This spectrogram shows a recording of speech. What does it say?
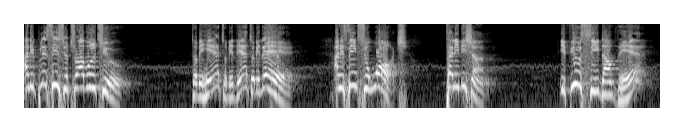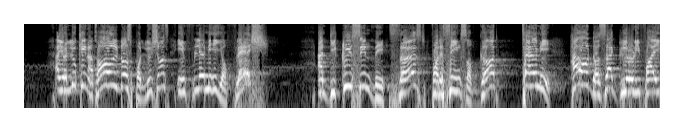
And the places you travel to. To be here, to be there, to be there. And the things you watch. Television. If you see down there and you're looking at all those pollutions inflaming your flesh and decreasing the thirst for the things of God, tell me, how does that glorify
